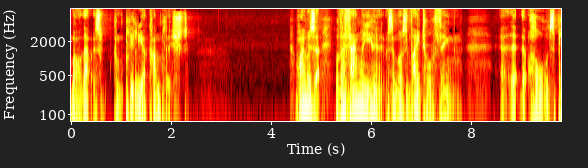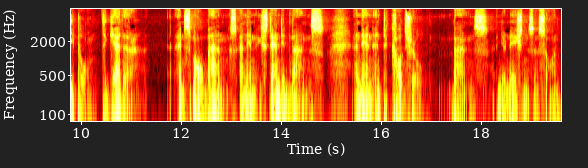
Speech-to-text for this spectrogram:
Well, that was completely accomplished why was that? Well, the family unit was the most vital thing uh, that, that holds people together in small bands and then extended bands and then into cultural bands in your nations and so on.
